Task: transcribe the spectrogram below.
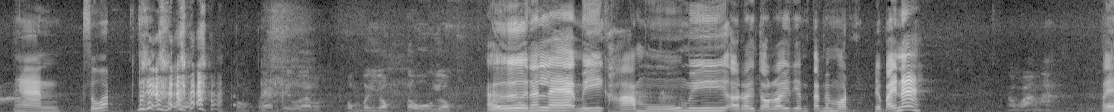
ๆงานสวด còn thêm thì không bị giọt tấu giọt เออ นั่นแหละ มีขาหมู มีอะไรต่ออะไรเตรียมเต็มไปหมด เดี๋ยวไปนะ thao ăn à เฮ้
